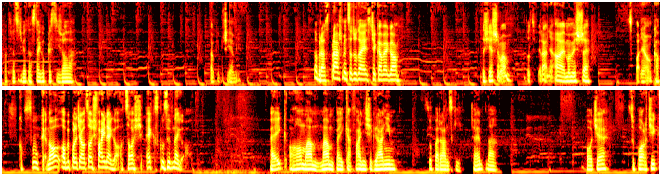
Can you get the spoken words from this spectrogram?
2019 prestiżowa. Całkiem przyjemnie. Dobra, sprawdźmy co tutaj jest ciekawego. Coś jeszcze mam do otwierania? A, mam jeszcze wspaniałą kap kapsułkę. No, oby poleciało coś fajnego, coś ekskluzywnego. Fake, o mam, mam pejka, fajnie się gra nim. Super rancki, czemp na bocie, suporcik.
